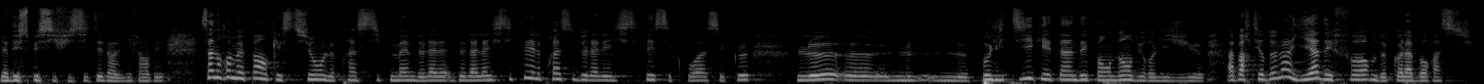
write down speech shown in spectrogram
y a des spécificités dans les différents pays. Ça ne remet pas en question le principe même de la, de la laïcité. Le principe de la laïcité, c'est quoi? C'est que le, le, politique est indépendant du religieux. À partir de là, il y a des formes de collaboration.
